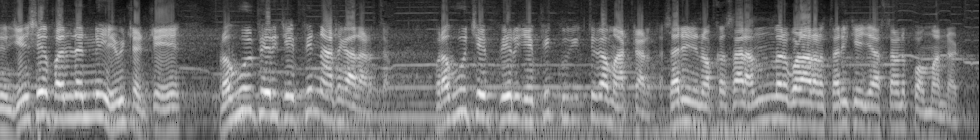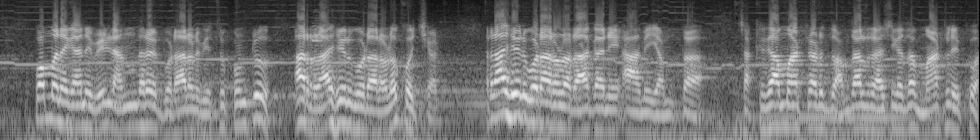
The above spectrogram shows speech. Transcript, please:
నేను చేసే పనులన్నీ ఏమిటంటే ప్రభు పేరు చెప్పి నాటకాలు ఆడతాను. ప్రభు చెప్పి పేరు చెప్పి కుయుక్తిగా మాట్లాడతాడు సరే నేను ఒక్కసారి అందరు గుడారాలు తనిఖీ చేస్తానని పొమ్మన్నాడు. పొమ్మనగానే వెళ్ళి అందరి గుడారాలు వెతుక్కుంటూ ఆ రాహేలు గుడారంలోకి వచ్చాడు. రాహేలు గుడారంలో రాగానే ఆమె ఎంత చక్కగా మాట్లాడుద్దు అందాలు రాసి కదా మాటలు ఎక్కువ.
